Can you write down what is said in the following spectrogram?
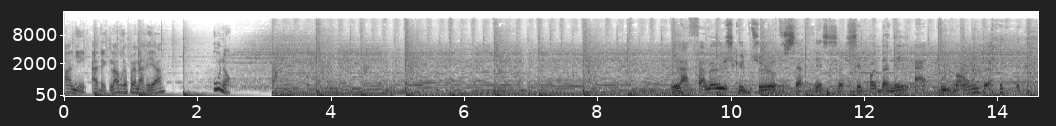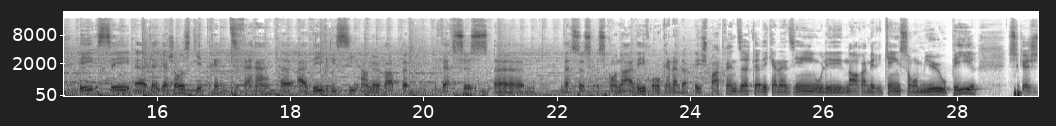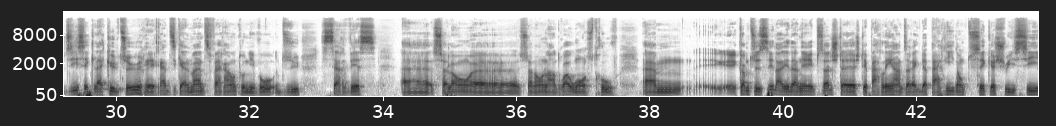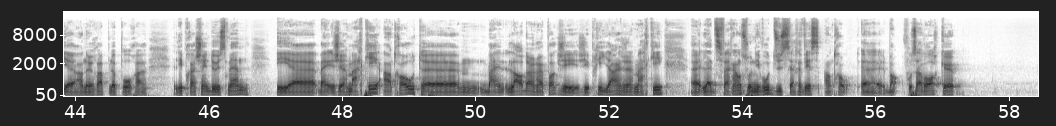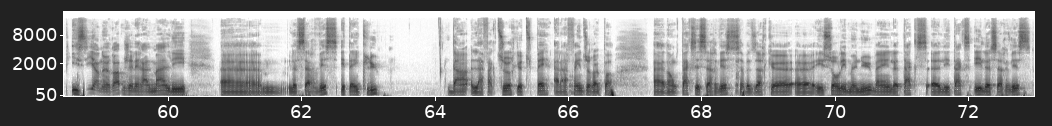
en lien avec l'entrepreneuriat ou non. La fameuse culture du service, c'est pas donné à tout le monde et c'est euh, quelque chose qui est très différent euh, à vivre ici en Europe versus euh, versus ce qu'on a à vivre au Canada. Et je suis pas en train de dire que les Canadiens ou les Nord-Américains sont mieux ou pires. Ce que je dis, c'est que la culture est radicalement différente au niveau du service euh, selon euh, selon l'endroit où on se trouve. Euh, comme tu le sais, dans les derniers épisodes, je t'ai parlé en direct de Paris, donc tu sais que je suis ici en Europe pour les prochaines deux semaines. Et ben, j'ai remarqué, entre autres, ben, lors d'un repas que j'ai pris hier, j'ai remarqué la différence au niveau du service, entre autres. bon, faut savoir que ici en Europe, généralement, les le service est inclus dans la facture que tu paies à la fin du repas. Euh, donc taxes et services, ça veut dire que euh, et sur les menus, ben le taxe, euh, les taxes et le service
